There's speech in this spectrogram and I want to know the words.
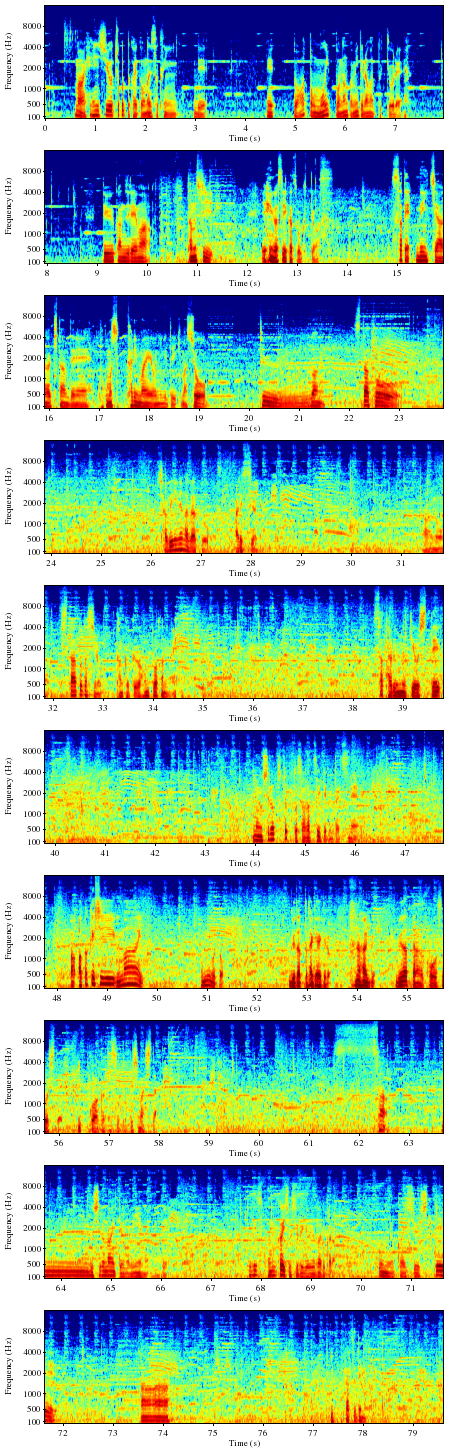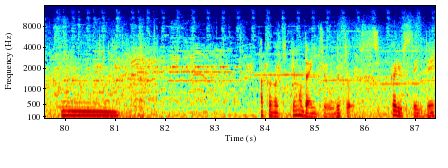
まあ編集をちょこっと変えた同じ作品で。えっとあともう一本なんか見てなかったっけ俺。っていう感じでまあ楽しい映画生活を送ってます。さてネイチャーが来たんでねここもしっかり前を逃げていきましょう。21スタート。喋りながらだとあれっすよね。あのスタートダッシュの感覚が本当わかんない。さあ樽抜けをして。もう後ろとちょっと差がついてるみたいですね。あ赤消しうまい。お見事。具だっただけだけど。具具だったのが構想して1個赤消し得しました。さあうーん後ろのアイテムが見えないんで。とりあえずコイン回収する余裕があるからコインを回収してあー一発出なかった。うーん。赤が来ても大丈夫としっかり防いで。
